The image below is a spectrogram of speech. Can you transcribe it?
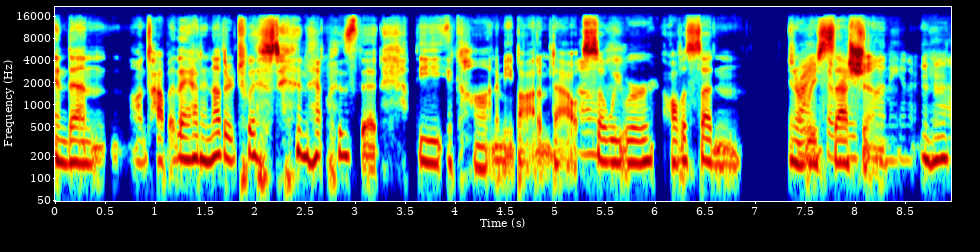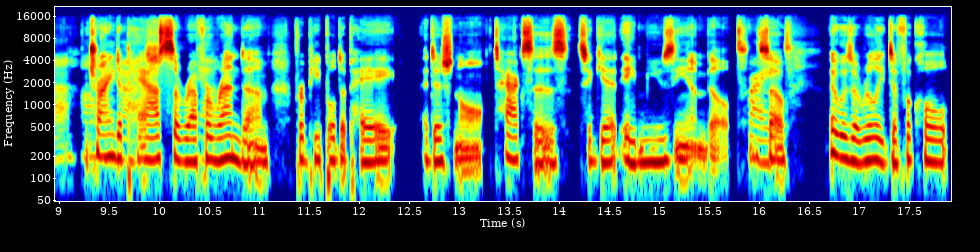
And then on top of that, they had another twist, and that was that the economy bottomed out. Oh. So we were all of a sudden in a recession, mm-hmm. yeah. oh trying to pass a referendum yeah. for people to pay additional taxes to get a museum built. Right. So it was a really difficult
